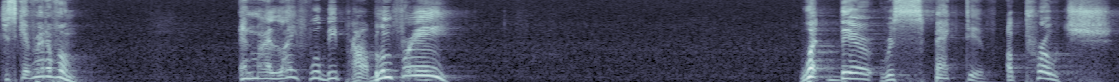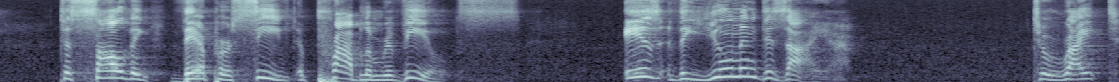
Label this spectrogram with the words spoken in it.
Just get rid of them. And my life will be problem free. What their respective approach to solving their perceived problem reveals is the human desire to write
